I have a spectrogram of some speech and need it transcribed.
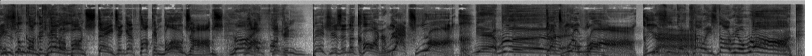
They used to Gun fucking Kelly- get up on stage and get fucking blowjobs Right. while fucking bitches in the corner. That's rock. Yeah, but That's real rock. Yeah. Machine Gun Kelly's not real rock.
